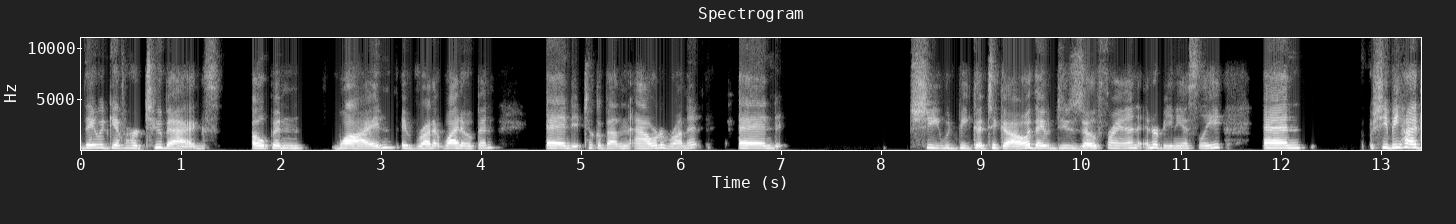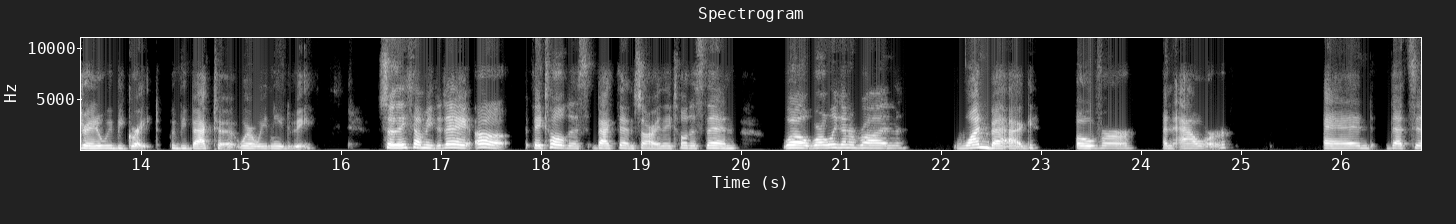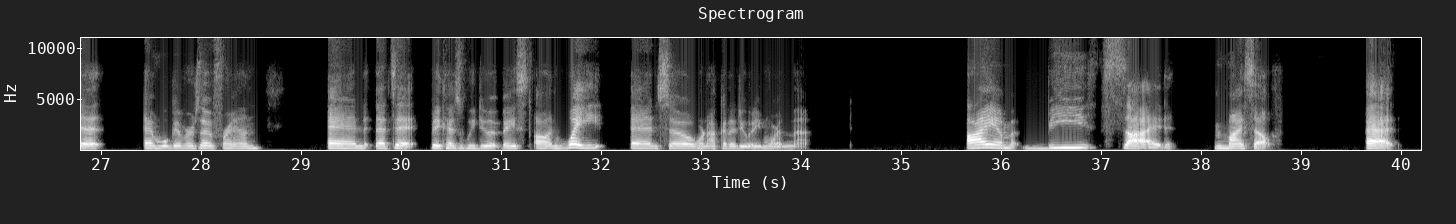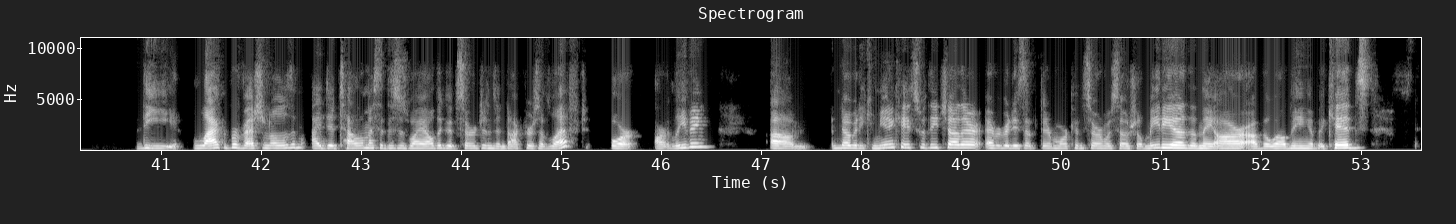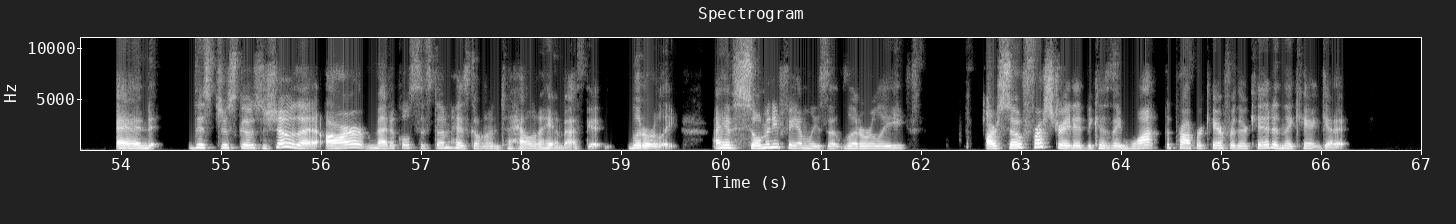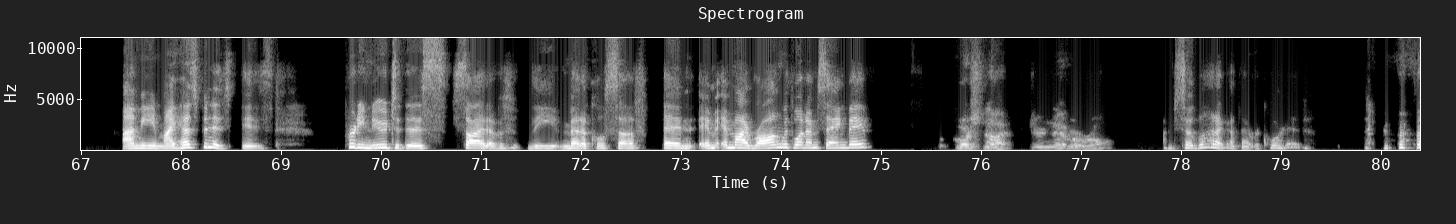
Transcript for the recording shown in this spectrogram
they would give her two bags open wide. They'd run it wide open, and it took about an hour to run it. And she would be good to go. They would do Zofran intravenously, and she'd be hydrated. We'd be great. We'd be back to where we need to be. So they tell me today, oh, they told us back then, sorry, they told us then, well, we're only going to run one bag over an hour, and that's it. And we'll give her Zofran and that's it because we do it based on weight and so we're not going to do any more than that i am beside myself at the lack of professionalism i did tell them i said this is why all the good surgeons and doctors have left or are leaving um, nobody communicates with each other everybody's up there more concerned with social media than they are of the well-being of the kids and this just goes to show that our medical system has gone to hell in a handbasket, literally. I have so many families that literally are so frustrated because they want the proper care for their kid and they can't get it. I mean, my husband is is pretty new to this side of the medical stuff. And am, am I wrong with what I'm saying, babe? Of course not. You're never wrong. I'm so glad I got that recorded. but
